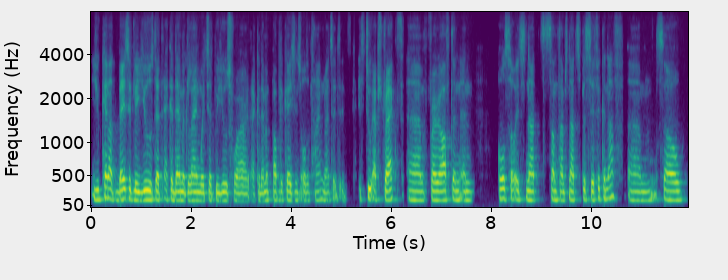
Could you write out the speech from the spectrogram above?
you cannot basically use that academic language that we use for our academic publications all the time, right? It, it's, it's too abstract um, very often, and also it's not sometimes not specific enough. Um, so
